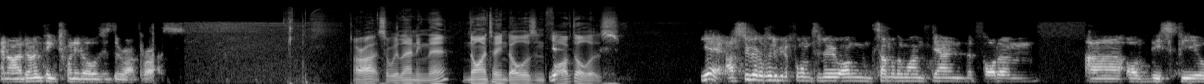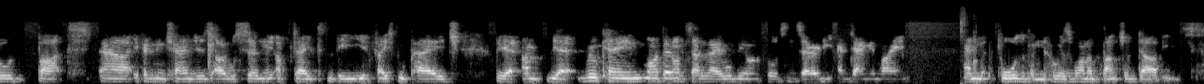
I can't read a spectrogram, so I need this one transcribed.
And I don't think $20 is the right price. All right, so we're landing there. $19 and $5. Yeah, I've still got a little bit of form to do on some of the ones down the bottom uh, of this field, but uh, if anything changes, I will certainly update the Facebook page. But yeah, I'm yeah real keen. My bet on Saturday will be on Full Sincerity and Damian Lane. And Forsman, who has won a bunch of derbies.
